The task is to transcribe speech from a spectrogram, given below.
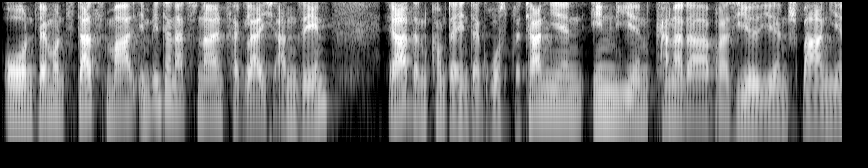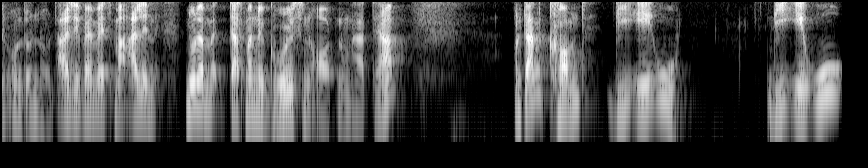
Und wenn wir uns das mal im internationalen Vergleich ansehen, ja, dann kommt dahinter Großbritannien, Indien, Kanada, Brasilien, Spanien und, und, und. Also wenn wir jetzt mal alle, nur damit, dass man eine Größenordnung hat, ja. Und dann kommt die EU. Die EU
